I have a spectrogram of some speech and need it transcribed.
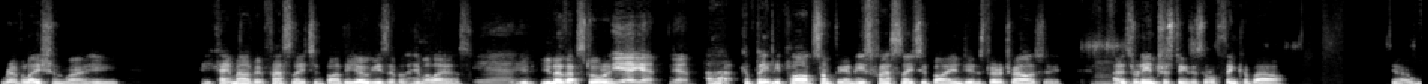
revelation where he he came out of it fascinated by the yogis of the Himalayas. Yeah, yeah. You, you, know that story? Yeah, yeah, yeah. And that completely plants something, and he's fascinated by Indian spirituality. Mm. And it's really interesting to sort of think about, you know,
